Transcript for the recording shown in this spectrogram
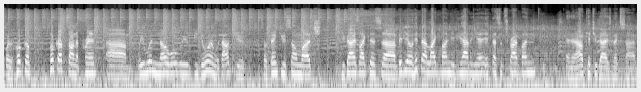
for the hookup hookups on the print. Um, we wouldn't know what we'd be doing without you. So thank you so much. If you guys like this uh, video, hit that like button. If you haven't yet, hit that subscribe button. And then I'll catch you guys next time.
